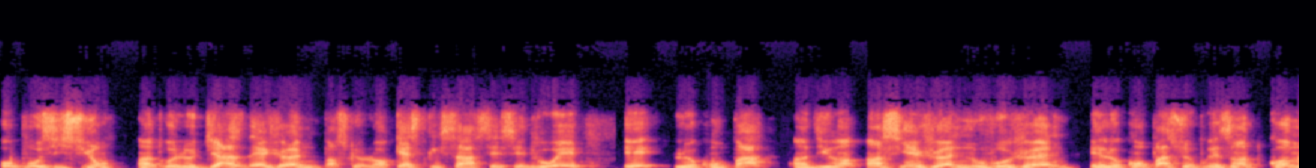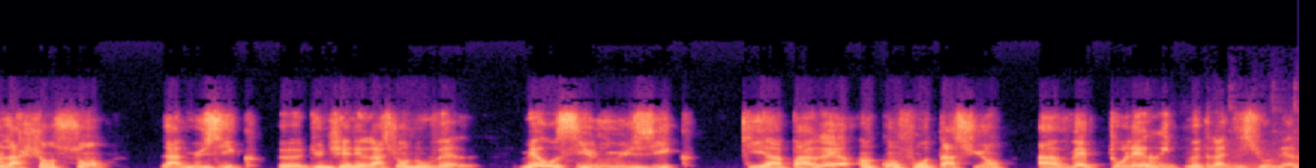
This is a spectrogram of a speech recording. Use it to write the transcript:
opposition entre le jazz des jeunes, parce que l'orchestre ça c'est de jouer, et le compas en disant ancien jeune, nouveau jeune, et le compas se présente comme la chanson, la musique euh, d'une génération nouvelle, mais aussi une musique qui apparaît en confrontation avec tous les rythmes traditionnels.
